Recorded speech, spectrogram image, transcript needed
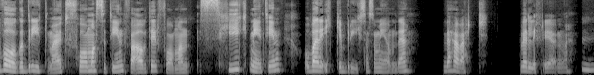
våge å drite meg ut, få masse tyn, for av og til får man sykt mye tyn, og bare ikke bry seg så mye om det. Det har vært veldig frigjørende. Mm.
